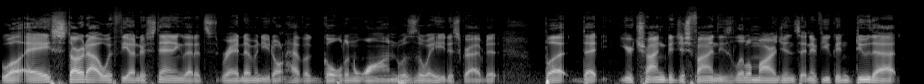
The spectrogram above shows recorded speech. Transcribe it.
well, a start out with the understanding that it's random and you don't have a golden wand was the way he described it, but that you're trying to just find these little margins, and if you can do that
